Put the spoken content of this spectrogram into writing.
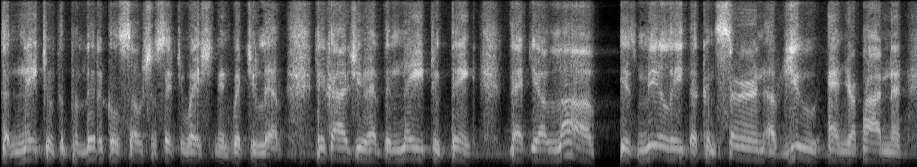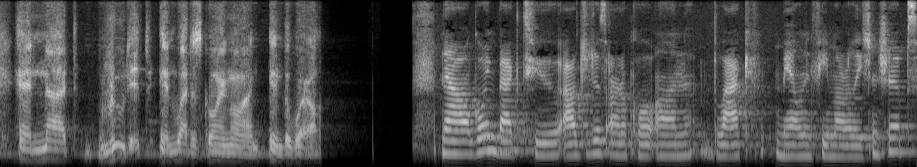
the nature of the political social situation in which you live, because you have been made to think that your love is merely the concern of you and your partner and not rooted in what is going on in the world. Now, going back to Aldridge's article on black male and female relationships,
